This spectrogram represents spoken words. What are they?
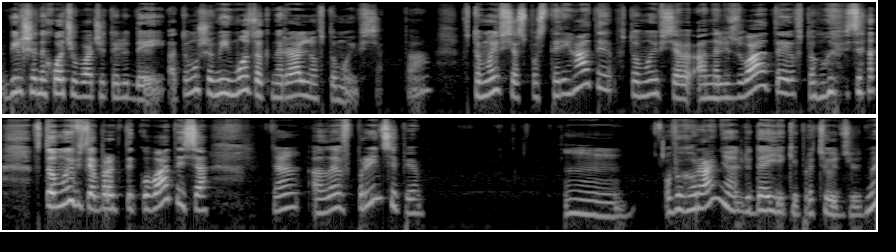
більше не хочу бачити людей, а тому, що мій мозок нереально втомився. Та? Втомився спостерігати, втомився аналізувати, втомився, втомився практикуватися. Та? Але в принципі. Вигорання людей, які працюють з людьми,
